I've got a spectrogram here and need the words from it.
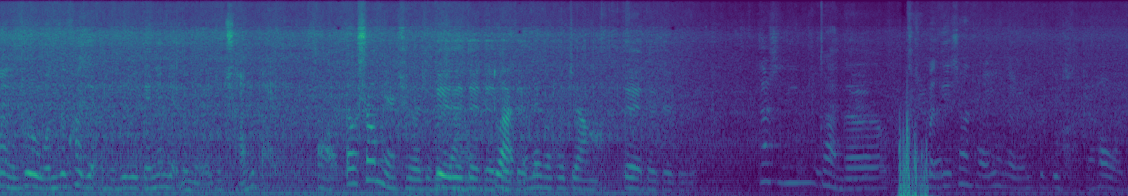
那你就是文字快点的时候，就是点点点都没了，就全是白的。哦，到上面去了就对对对对对对短的那个会这样啊。对对对对对。但是因为短的从本地上传用的人不多，然后我就。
